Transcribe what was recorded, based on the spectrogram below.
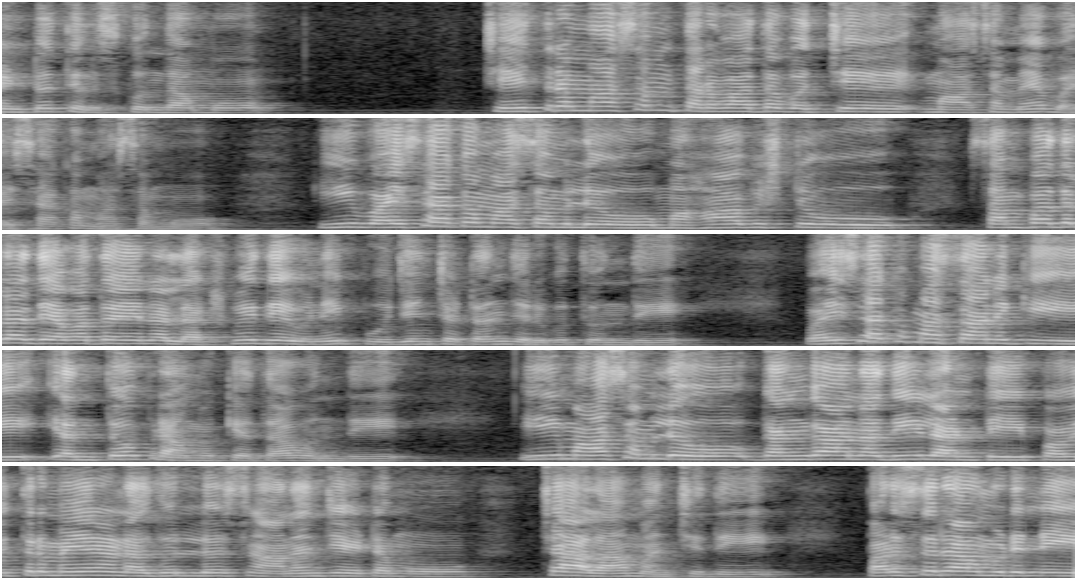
ఏంటో తెలుసుకుందాము. చైత్రమాసం తర్వాత వచ్చే మాసమే వైశాఖ మాసము. ఈ వైశాఖ మాసంలో మహావిష్ణువు సంపదల దేవత అయిన లక్ష్మీదేవిని పూజించటం జరుగుతుంది. వైశాఖ మాసానికి ఎంతో ప్రాముఖ్యత ఉంది. ఈ మాసంలో గంగా నది లాంటి పవిత్రమైన నదుల్లో స్నానం చేయటము చాలా మంచిది. పరశురాముడిని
